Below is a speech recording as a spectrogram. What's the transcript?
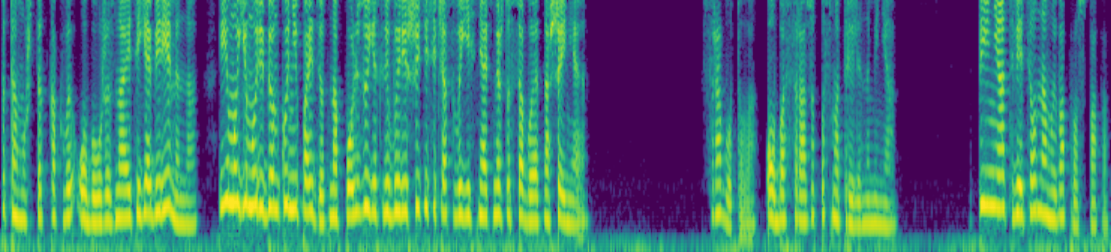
Потому что, как вы оба уже знаете, я беременна. И моему ребенку не пойдет на пользу, если вы решите сейчас выяснять между собой отношения. Сработало. Оба сразу посмотрели на меня. Ты не ответил на мой вопрос, папа.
